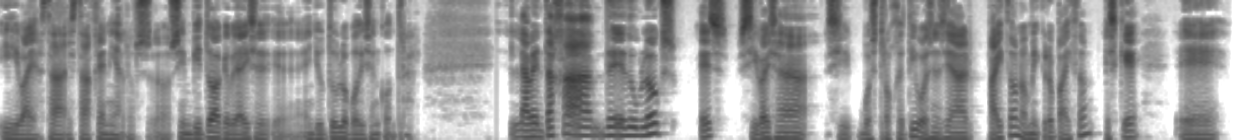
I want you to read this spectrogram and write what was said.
Y vaya, está, está genial. Os, invito a que veáis eh, en YouTube, lo podéis encontrar. La ventaja de EduBlocks es, si vais a, si vuestro objetivo es enseñar Python o MicroPython, es que, eh,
